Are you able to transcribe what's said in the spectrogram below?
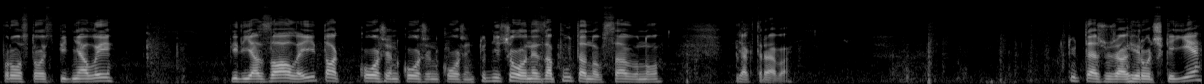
просто ось підняли підв'язали і так кожен, кожен, кожен. Тут нічого не запутано, все воно як треба. Тут теж вже огірочки є.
